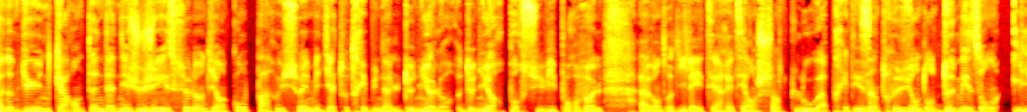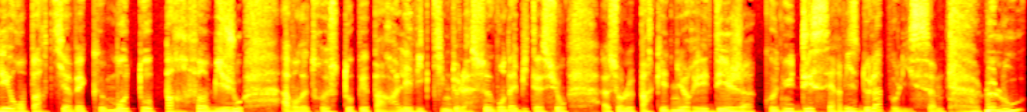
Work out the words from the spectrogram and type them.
Un homme d'une quarantaine d'années jugé ce lundi en comparution immédiate au tribunal de Niort, poursuivi pour vol. Vendredi, il a été arrêté en Chanteloup après des intrusions dans deux maisons. Il est reparti avec moto, parfum, bijoux avant d'être stoppé par les victimes de la seconde habitation. Sur le parquet de Niort, il est déjà connu des services de la police. Le loup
